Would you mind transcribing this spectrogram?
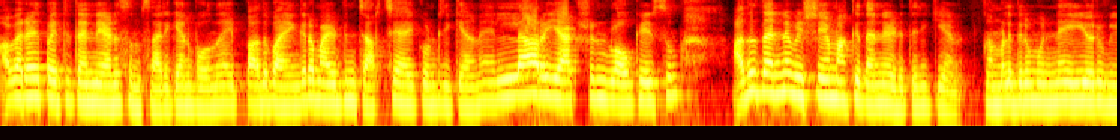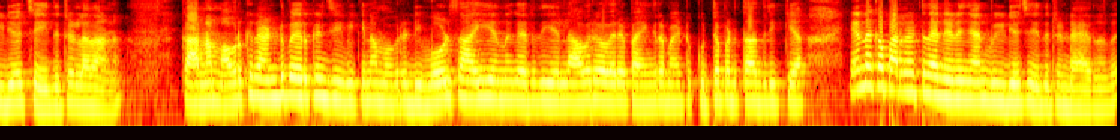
അവരെ പറ്റി തന്നെയാണ് സംസാരിക്കാൻ പോകുന്നത്. ഇപ്പോൾ അത് ഭയങ്കരമായിട്ടും ചർച്ചയായിക്കൊണ്ടിരിക്കുകയാണ്. എല്ലാ റിയാക്ഷൻ വ്ളോഗേഴ്സും അത് തന്നെ വിഷയമാക്കി തന്നെ എടുത്തിരിക്കുകയാണ്. നമ്മളിതിനു മുന്നേ ഈ ഒരു വീഡിയോ ചെയ്തിട്ടുള്ളതാണ്. കാരണം അവർക്ക് രണ്ടുപേർക്കും ജീവിക്കണം അവർ ഡിവോഴ്സ് ആയി എന്ന് കരുതി എല്ലാവരും അവരെ ഭയങ്കരമായിട്ട് കുറ്റപ്പെടുത്താതിരിക്കുക എന്നൊക്കെ പറഞ്ഞിട്ട് തന്നെയാണ് ഞാൻ വീഡിയോ ചെയ്തിട്ടുണ്ടായിരുന്നത്.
